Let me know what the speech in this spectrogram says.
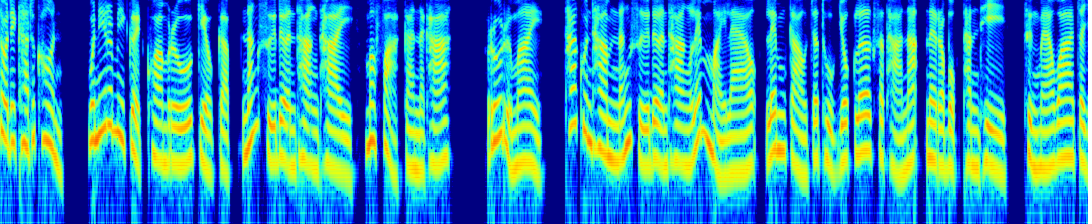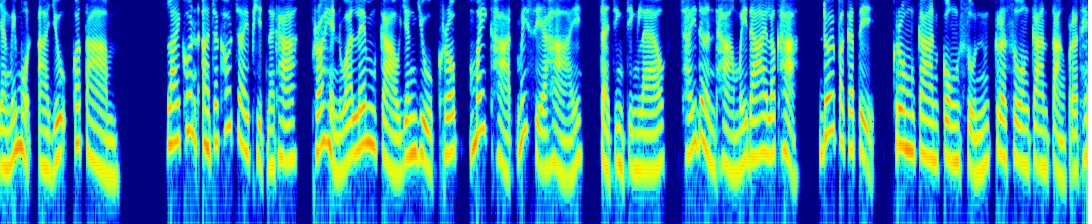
สวัสดีค่ะทุกคน วันนี้เรามีเกร็ดความรู้เกี่ยวกับหนังสือเดินทางไทยมาฝากกันนะคะ รู้หรือไม่ ถ้าคุณทำหนังสือเดินทางเล่มใหม่แล้ว เล่มเก่าจะถูกยกเลิกสถานะในระบบทันที ถึงแม้ว่าจะยังไม่หมดอายุก็ตาม หลายคนอาจจะเข้าใจผิดนะคะ เพราะเห็นว่าเล่มเก่ายังอยู่ครบ ไม่ขาดไม่เสียหาย แต่จริง ๆ แล้วใช้เดินทางไม่ได้แล้วค่ะ โดยปกติ กรมการกงสุลกระทรวงการต่างประเท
